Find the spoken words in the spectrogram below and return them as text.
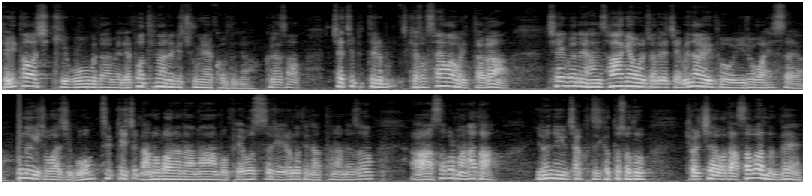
데이터화 시키고, 그 다음에 레포팅 하는 게 중요했거든요. 그래서 챗GPT를 계속 사용하고 있다가, 최근에 한 4개월 전에 제미나이도 이루화 했어요. 성능이 좋아지고, 특히 나노바나나나 뭐 베오3 이런 것들이 나타나면서, 아, 써볼만 하다. 이런 얘기를 자꾸 들으니까 또 저도 결제하고 다 써봤는데,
